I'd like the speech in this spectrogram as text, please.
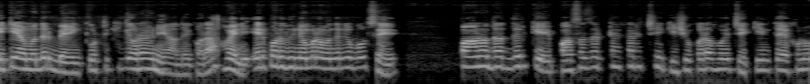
এটি আমাদের ব্যাংক কর্তৃক কি করা হয়নি? আদায় করা হয়নি। এরপরে দুই নম্বর আমাদেরকে বলছে, পাওনাদারদেরকে পাঁচ হাজার টাকার চেক ইস্যু করা হয়েছে, কিন্তু এখনও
